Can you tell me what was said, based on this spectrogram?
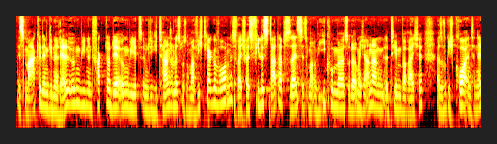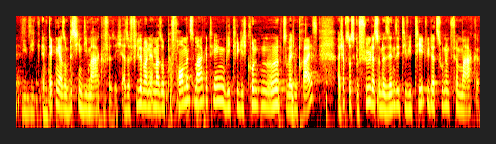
Ist Marke denn generell irgendwie ein Faktor, der irgendwie jetzt im digitalen Journalismus nochmal wichtiger geworden ist? Weil ich weiß, viele Startups, sei es jetzt mal irgendwie E-Commerce oder irgendwelche anderen äh, Themenbereiche, also wirklich Core-Internet, die, die, entdecken ja so ein bisschen die Marke für sich. Also viele waren ja immer so Performance-Marketing, wie kriege ich Kunden, äh, zu welchem Preis. Aber ich habe so das Gefühl, dass so eine Sensitivität wieder zunimmt für Marke.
